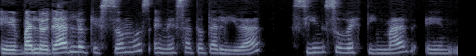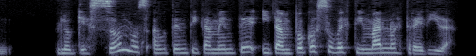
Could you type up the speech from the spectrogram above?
Eh, valorar lo que somos en esa totalidad sin subestimar en lo que somos auténticamente y tampoco subestimar nuestra herida.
